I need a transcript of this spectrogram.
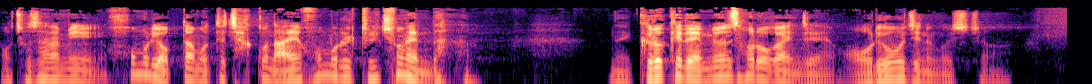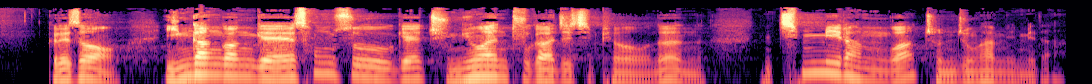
어, 저 사람이 허물이 없다 못해 자꾸 나의 허물을 들춰낸다. 네, 그렇게 되면 서로가 이제 어려워지는 것이죠. 그래서 인간관계의 성숙의 중요한 두 가지 지표는 친밀함과 존중함입니다.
